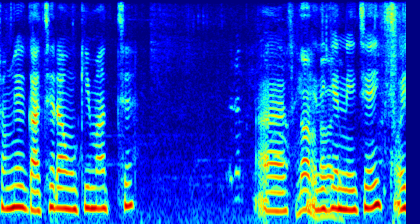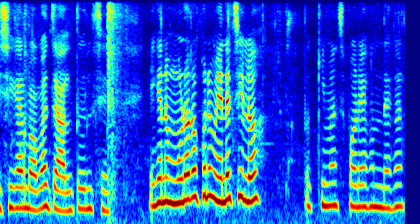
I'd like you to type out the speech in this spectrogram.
সঙ্গে গাছেরা উঁকি মারছে। আর এদিকে নিচেই ওই শিকার বাবা জাল তুলছে। এখানে মোড়ের ওপরে মেরেছিল তো কি মাছ পড়ে এখন দেখার?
